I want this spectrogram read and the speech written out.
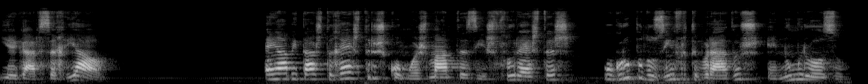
e a garça real. Em habitats terrestres como as matas e as florestas, o grupo dos invertebrados é numeroso.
